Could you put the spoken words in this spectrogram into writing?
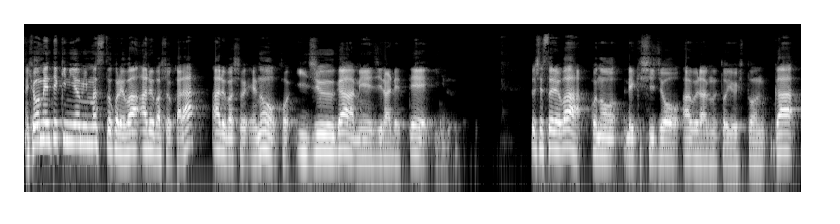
表面的に読みますと、これはある場所からある場所への移住が命じられている。そしてそれは、この歴史上、アブラムという人が、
